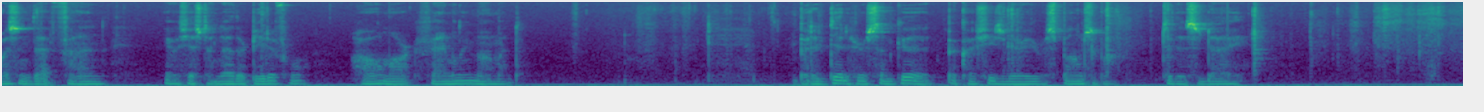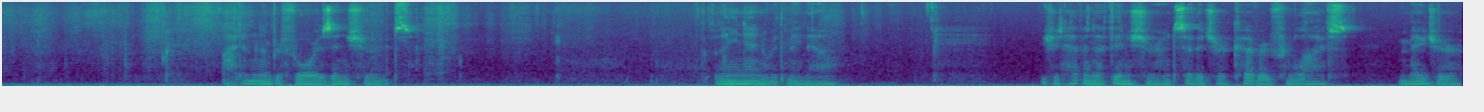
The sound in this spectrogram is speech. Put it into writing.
Wasn't that fun? It was just another beautiful Hallmark family moment. But it did her some good because she's very responsible to this day. Item number four is insurance. Lean in with me now. You should have enough insurance so that you're covered from life's major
